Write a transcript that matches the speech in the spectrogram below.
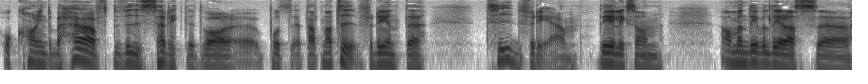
och har inte behövt visa riktigt var, på ett alternativ, för det är inte tid för det än. Det är liksom, ja men det är väl deras, eh,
